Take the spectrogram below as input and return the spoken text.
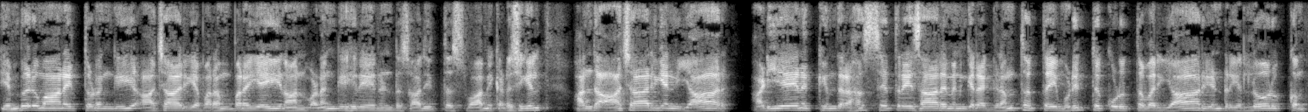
எம்பெருமானைத் தொடங்கி ஆச்சாரிய பரம்பரையை நான் வணங்குகிறேன் என்று சாதித்த சுவாமி கடைசியில் அந்த ஆச்சாரியன் யார்? அடியேனுக்கு இந்த ரகசியத்ரேசாரம் என்கிற கிரந்தத்தை முடித்துக் கொடுத்தவர் யார் என்று எல்லோருக்கும்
